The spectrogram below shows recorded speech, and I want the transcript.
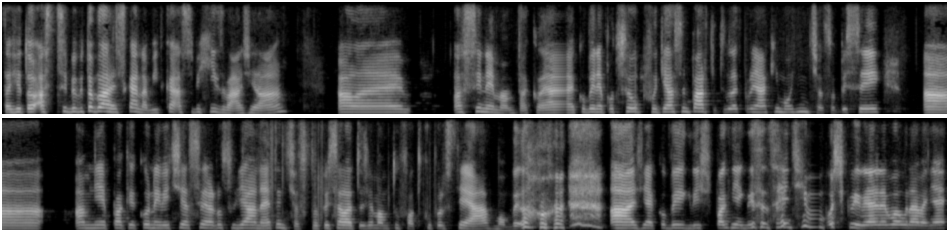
takže to asi by to byla hezká nabídka, asi bych ji zvážila, ale asi nemám takhle. Já jakoby nepotřebuji, fotila jsem pár titulek pro nějaký modní časopisy a, a mě pak jako největší asi radost udělá ne ten časopis, ale to, že mám tu fotku prostě já v mobilu a že jakoby, když pak někdy se cítím pošklivě nebo unaveně,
